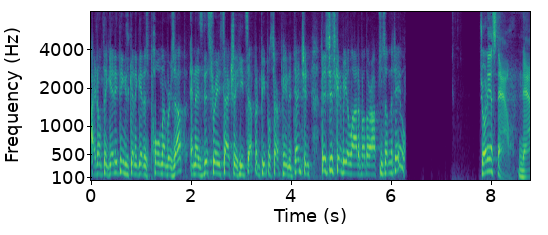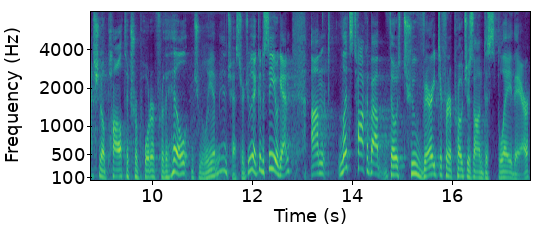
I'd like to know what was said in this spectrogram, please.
I don't think anything is going to get his poll numbers up. And as this race actually heats up and people start paying attention, there's just going to be a lot of other options on the table. Joining us now, national politics reporter for The Hill, Julia Manchester. Julia, good to see you again. Um, let's talk about those two very different approaches on display there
